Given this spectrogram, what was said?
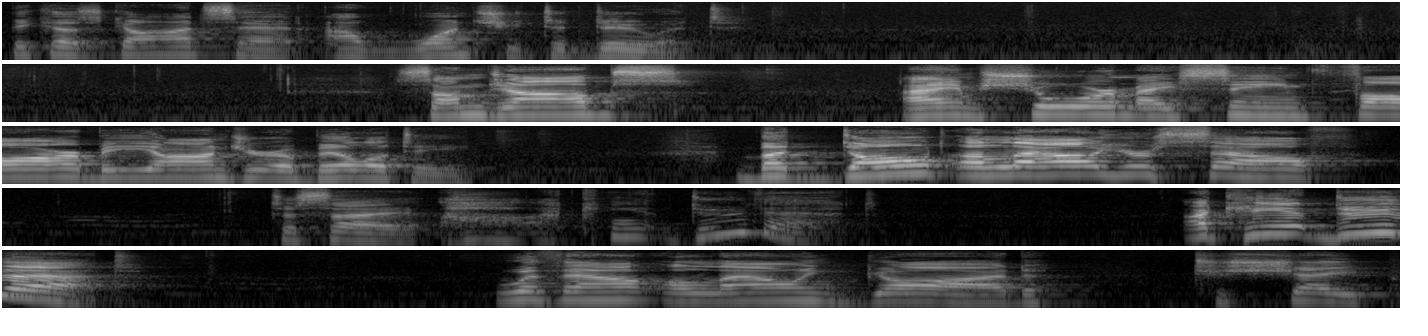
because God said, I want you to do it. Some jobs, I am sure, may seem far beyond your ability, but don't allow yourself to say, oh, I can't do that. I can't do that without allowing God to shape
